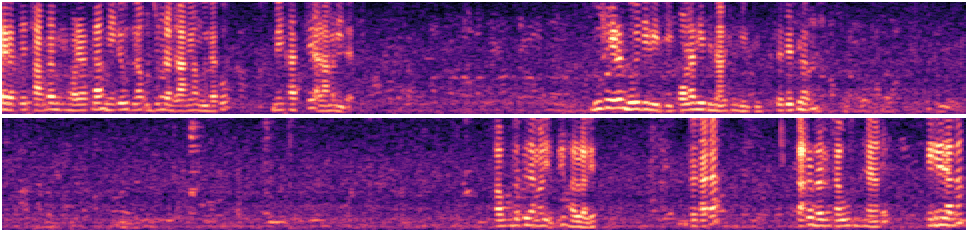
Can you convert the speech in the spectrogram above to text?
হয়ে গেছে সামনে ঘরে আছে মেয়েকেও দিলাম দেখো মেয়ে খাচ্ছে আর আমি দেখো। দুশো বই দিয়েছি পড়া দিয়েছি না দিয়েছি দেখেছি আমি সব থেকে আমার ভালো লাগে টাকা টাকা চাবুক এখানে না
